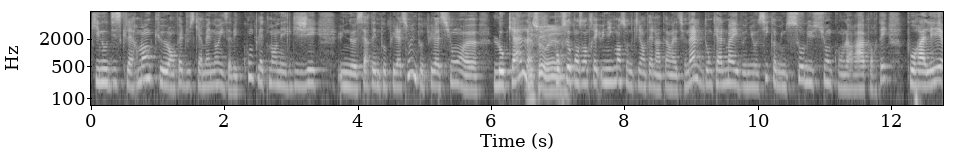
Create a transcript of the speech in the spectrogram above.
qui nous disent clairement que, en fait, jusqu'à maintenant, ils avaient complètement négligé une certaine population, une population locale, pour se concentrer uniquement uniquement sur une clientèle internationale. Donc Alma est venue aussi comme une solution qu'on leur a apportée pour aller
